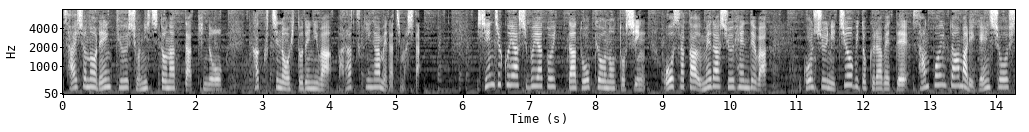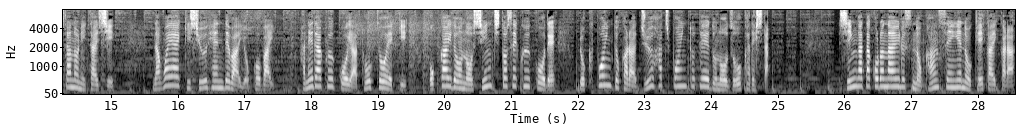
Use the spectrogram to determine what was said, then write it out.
最初の連休初日となった昨日各地の人出にはばらつきが目立ちました。新宿や渋谷といった東京の都心大阪梅田周辺では今週日曜日と比べて3ポイント余り減少したのに対し名古屋駅周辺では横ばい羽田空港や東京駅北海道の新千歳空港で6ポイントから18ポイント程度の増加でした。新型コロナウイルスの感染への警戒から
